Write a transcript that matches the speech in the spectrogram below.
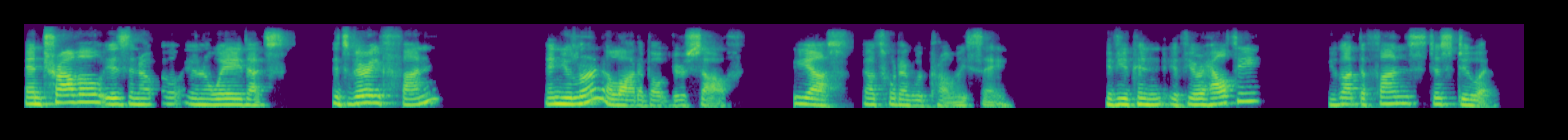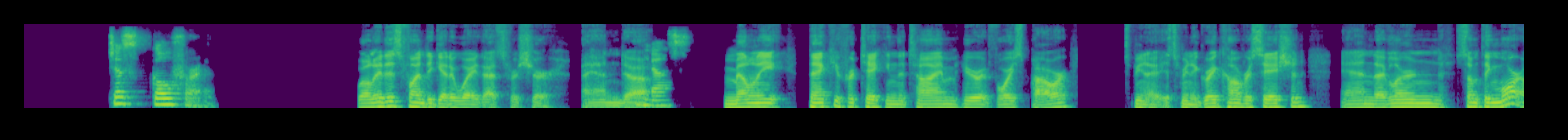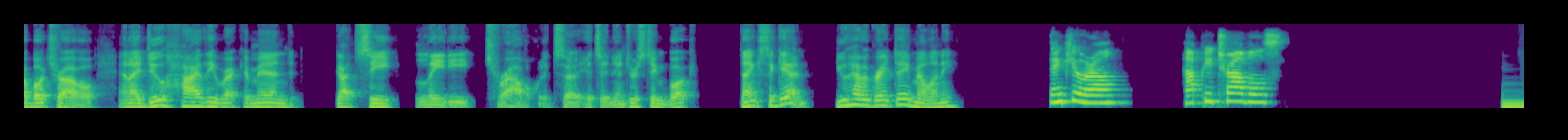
And travel is in a in a way that's it's very fun and you learn a lot about yourself. Yes, that's what I would probably say. If you can if you're healthy, you got the funds, just do it. Just go for it. Well, it is fun to get away, that's for sure. And uh, yes. Melanie, thank you for taking the time here at Voice Power. It's been a, it's been a great conversation, and I've learned something more about travel. And I do highly recommend Gutsy Lady Travel. It's a it's an interesting book. Thanks again. You have a great day, Melanie. Thank you, Earl. Happy travels.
